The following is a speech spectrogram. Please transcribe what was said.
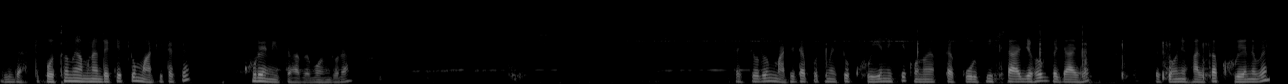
এই গাছটা প্রথমে আপনাদেরকে একটু মাটিটাকে খুঁড়ে নিতে হবে বন্ধুরা। তাই চলুন মাটিটা প্রথমে একটু খুঁড়িয়ে নিচ্ছি। কোনো একটা কুরপির সাহায্যে হোক বা যাই হোক, একটুখানি হালকা খুঁড়িয়ে নেবেন।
